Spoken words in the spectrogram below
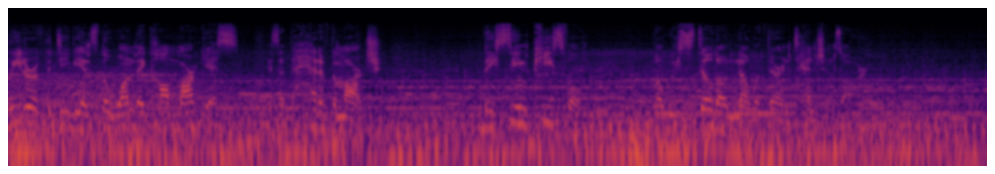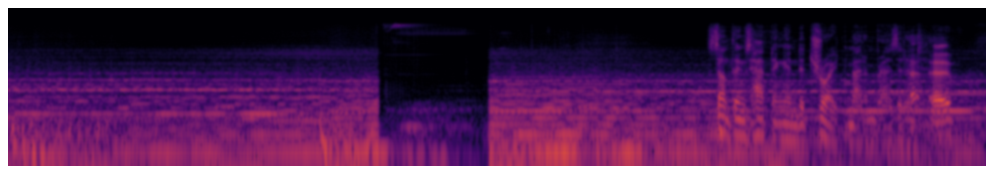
leader of the Deviants, the one they call Marcus, is at the head of the march. They seem peaceful, but we still don't know what their intentions are. Something's happening in Detroit, Madam President. Uh-oh.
